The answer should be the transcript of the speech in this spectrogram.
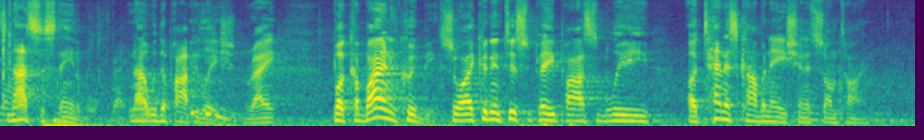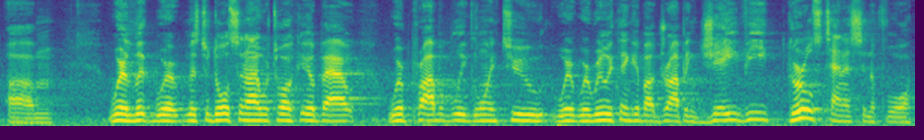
It's not sustainable, right. not with the population, right? But combining could be. So I could anticipate possibly a tennis combination at some time. Um, where, where Mr. Dolce and I were talking about, we're probably going to, we're, we're really thinking about dropping JV girls tennis in the fall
